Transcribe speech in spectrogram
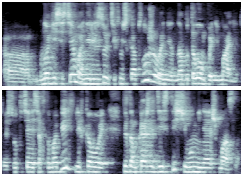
А, многие системы, они реализуют техническое обслуживание на бытовом понимании. То есть вот у тебя есть автомобиль легковой, ты там каждые 10 тысяч ему меняешь масло.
